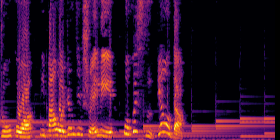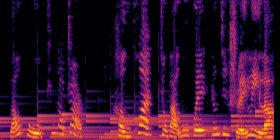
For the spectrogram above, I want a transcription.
如果你把我扔进水里，我会死掉的。” 老虎听到这儿，很快就把乌龟扔进水里了。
